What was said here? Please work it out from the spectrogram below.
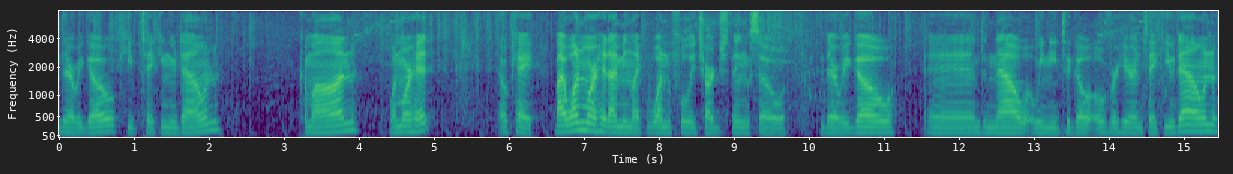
There we go. Keep taking you down. Come on. One more hit. Okay. By one more hit, I mean like one fully charged thing. So there we go. And now we need to go over here and take you down.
